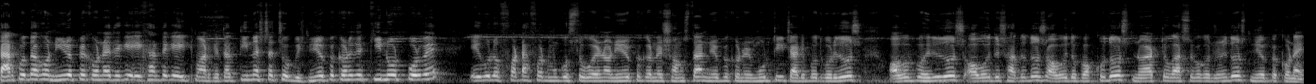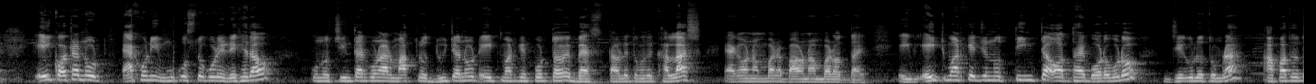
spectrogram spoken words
তারপর দেখো নিরপেক্ষ নয় থেকে এখান থেকে এইট মার্কে তার তিন আসটা চব্বিশ। নিরপেক্ষ নয়তে কী নোট পড়বে? এগুলো ফটাফট মুখস্থ করে নাও। নিরপেক্ষণের সংস্থান নিরপেক্ষণের মূর্তি, চারিপদ গরিদোষ দোষ, অবৈধ দোষ, অবৈধ সাধ্য দোষ, অবৈধ পক্ষদোষ নয়ার্থক আশ্রপক্ষ জনিদোষ নিরপেক্ষ নয় এই কটা নোট এখনই মুখস্থ করে রেখে দাও। কোনো চিন্তার কোনো, আর মাত্র দুইটা নোট এইট মার্কের পড়তে হবে, ব্যাস, তাহলে তোমাদের খালাস, এগারো নাম্বার বারো নাম্বার অধ্যায়। এই এইট মার্কের জন্য তিনটা অধ্যায় বড় বড়, যেগুলো তোমরা আপাতত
